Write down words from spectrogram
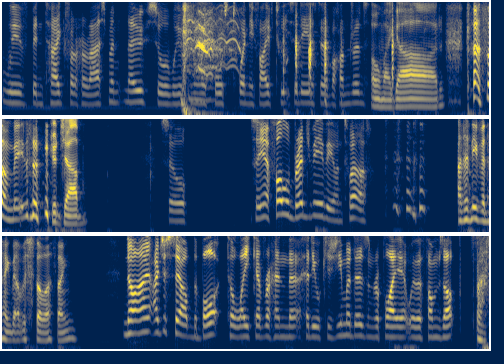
we've been tagged for harassment now, so we can only post twenty five tweets a day instead of hundred. Oh my god. That's amazing. Good job. So, so yeah, follow Bridge Baby on Twitter. I didn't even think that was still a thing. No, I, I just set up the bot to like everything that Hideo Kojima does and reply to it with a thumbs up. That's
